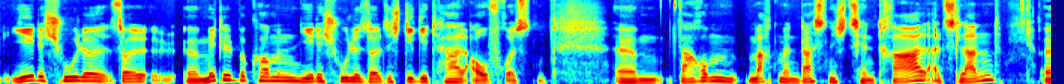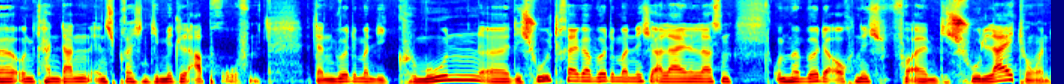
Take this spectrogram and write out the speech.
jede Schule soll äh, Mittel bekommen, jede Schule soll sich digital aufrüsten. Ähm, warum macht man das nicht zentral als Land äh, und kann dann entsprechend die Mittel abrufen? Dann würde man die Kommunen, äh, die Schulträger würde man nicht alleine lassen und man würde auch nicht vor allem die Schulleitungen.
